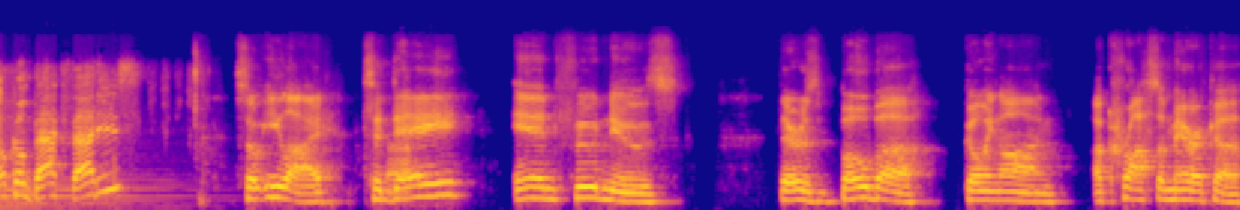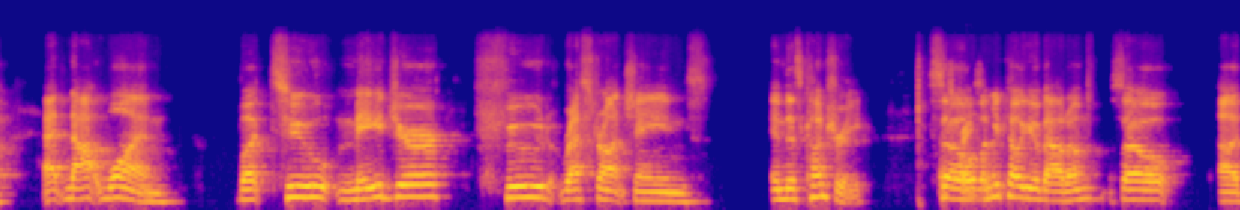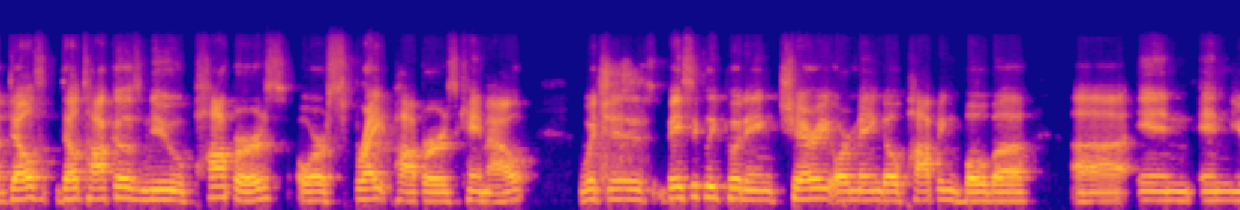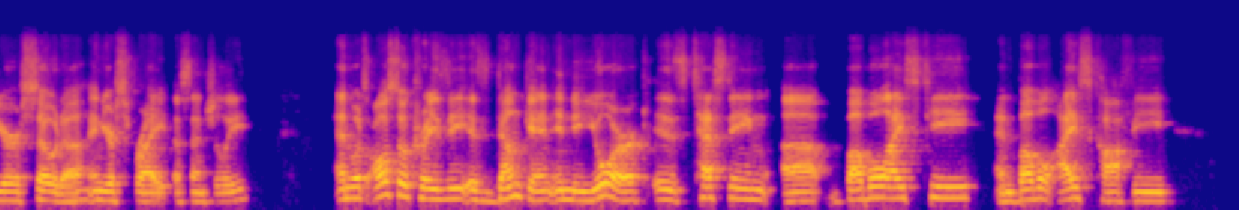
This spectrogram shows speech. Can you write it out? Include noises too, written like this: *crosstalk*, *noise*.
Welcome back, fatties. So, Eli, today in food news, there's boba going on across America at not one, but two major food restaurant chains in this country. So, let me tell you about them. So, uh, Del Del Taco's new poppers or Sprite poppers came out, which is basically putting cherry or mango popping boba uh, in in your soda in your Sprite essentially. And what's also crazy is Dunkin' in New York is testing uh, bubble iced tea and bubble iced coffee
